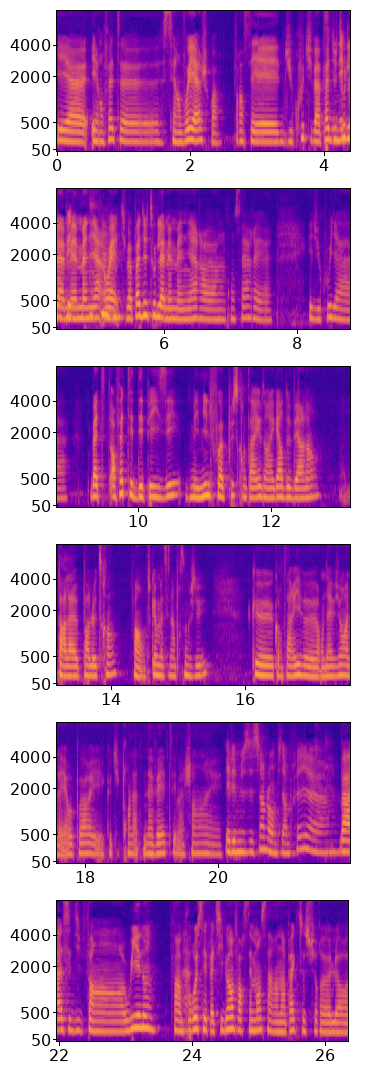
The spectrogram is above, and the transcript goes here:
Et, euh, et en fait, euh, c'est un voyage, quoi. Enfin, c'est du coup, tu vas pas du tout de la même manière. Ouais, tu vas pas du tout de la même manière à un concert. Et, et du coup, il y a. Bah, en fait, t'es dépaysé, mais mille fois plus quand t'arrives dans la gare de Berlin par, la, par le train. Enfin, en tout cas, moi, c'est l'impression que j'ai eue. Que quand t'arrives euh, en avion à l'aéroport et que tu prends la navette et machin. Et... Et les musiciens l'ont bien pris euh, Bah, c'est dit. Enfin, oui et non. Enfin, pour Ah. eux, c'est fatigant. Forcément, ça a un impact sur euh, leur,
